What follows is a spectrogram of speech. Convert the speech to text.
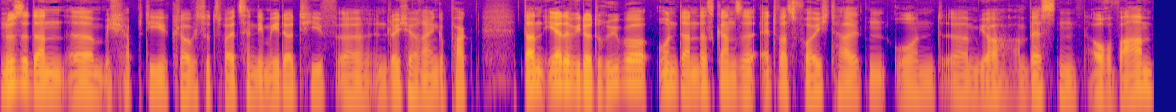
Nüsse dann, ähm, ich habe die, glaube ich, so zwei Zentimeter tief äh, in Löcher reingepackt. Dann Erde wieder drüber und dann das Ganze etwas feucht halten und ähm, ja, am besten auch warm,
